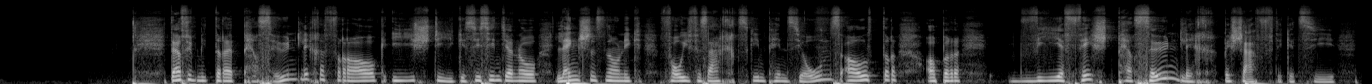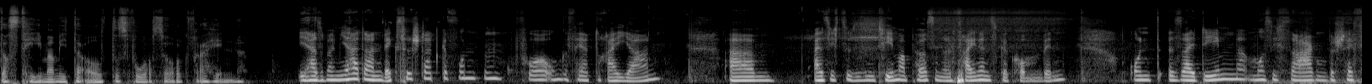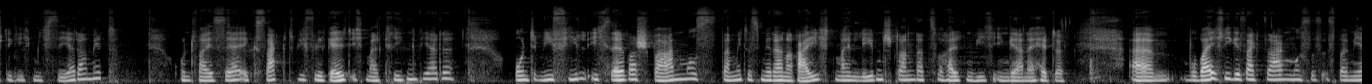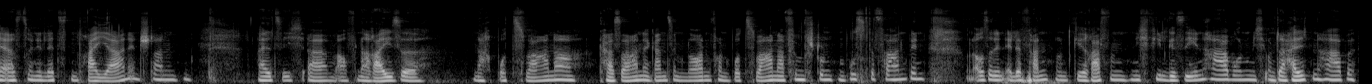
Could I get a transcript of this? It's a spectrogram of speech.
Darf ich mit einer persönlichen Frage einsteigen? Sie sind ja noch längstens noch nicht 65 im Pensionsalter, aber wie fest persönlich beschäftigt Sie das Thema mit der Altersvorsorge, Frau Henne? Ja, also bei mir hat da ein Wechsel stattgefunden vor ungefähr drei Jahren, ähm, als ich zu diesem Thema Personal Finance gekommen bin. Und seitdem, muss ich sagen, beschäftige ich mich sehr damit und weiß sehr exakt, wie viel Geld ich mal kriegen werde und wie viel ich selber sparen muss, damit es mir dann reicht, meinen Lebensstandard zu halten, wie ich ihn gerne hätte. Ähm, wobei ich, wie gesagt, sagen muss, das ist bei mir erst so in den letzten drei Jahren entstanden, als ich ähm, auf einer Reise nach Botswana, Kasane, ganz im Norden von Botswana, fünf Stunden Bus gefahren bin und außer den Elefanten und Giraffen nicht viel gesehen habe und mich unterhalten habe.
